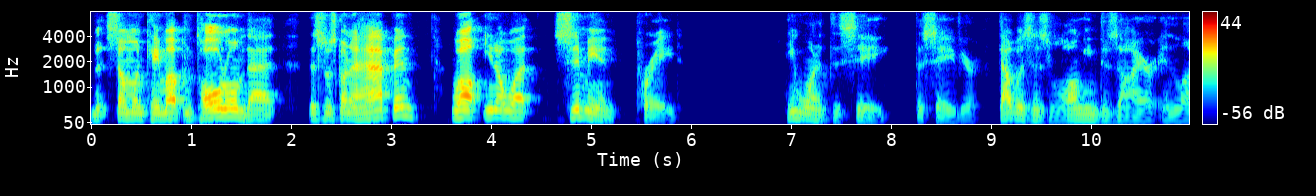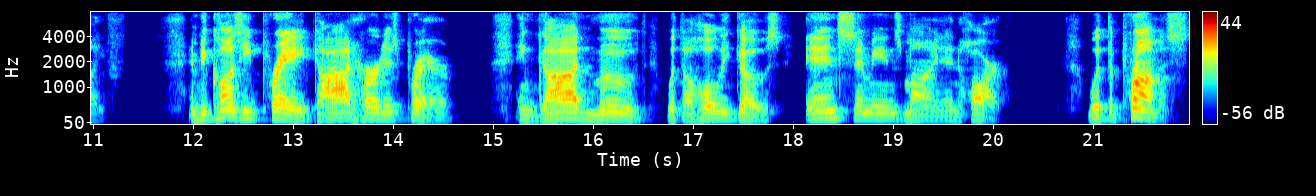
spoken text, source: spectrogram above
that someone came up and told him that this was going to happen? Well, you know what? Simeon prayed. He wanted to see the Savior. That was his longing desire in life. And because he prayed, God heard his prayer and God moved with the Holy Ghost in Simeon's mind and heart with the promise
